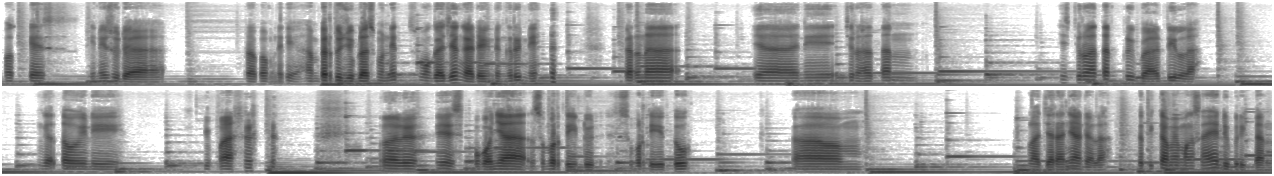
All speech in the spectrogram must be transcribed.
podcast ini sudah berapa menit ya? Hampir 17 menit. Semoga aja nggak ada yang dengerin ya. Karena ya ini curhatan ini curhatan pribadi lah. Nggak tahu ini gimana. Waduh yes pokoknya seperti itu seperti itu. Um, pelajarannya adalah ketika memang saya diberikan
